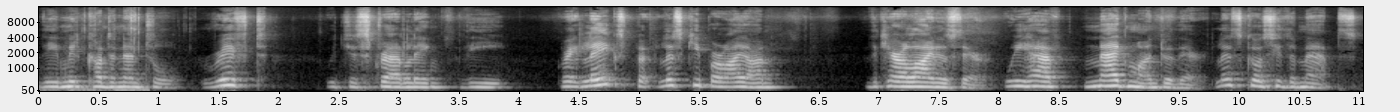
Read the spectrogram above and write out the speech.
the mid-continental rift, which is straddling the Great Lakes, but let's keep our eye on the Carolinas there. We have magma under there. Let's go see the maps.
